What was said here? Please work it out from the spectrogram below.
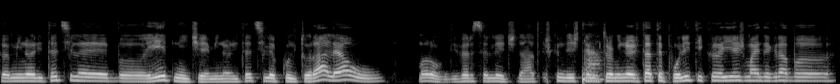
că minoritățile etnice, minoritățile culturale au, mă rog, diverse legi, dar atunci când ești da. într-o minoritate politică, ești mai degrabă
